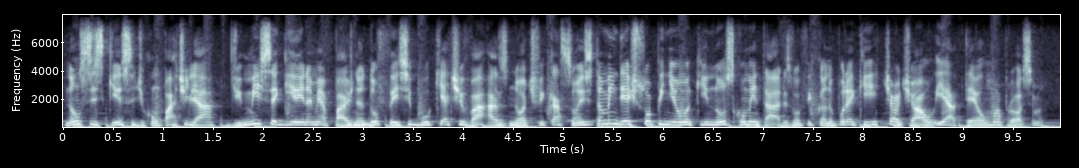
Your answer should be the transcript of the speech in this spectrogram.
Não se esqueça de compartilhar, de me seguir aí na minha página do Facebook e ativar as notificações. E também deixe sua opinião aqui nos comentários. Vou ficando por aqui. Tchau, tchau e até uma próxima.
